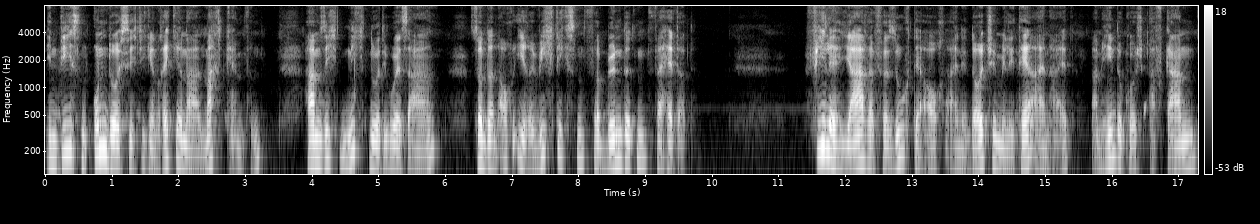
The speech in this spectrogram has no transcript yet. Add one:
In diesen undurchsichtigen regionalen Machtkämpfen haben sich nicht nur die USA, sondern auch ihre wichtigsten Verbündeten verheddert. Viele Jahre versuchte auch eine deutsche Militäreinheit am Hindukusch Afghanen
